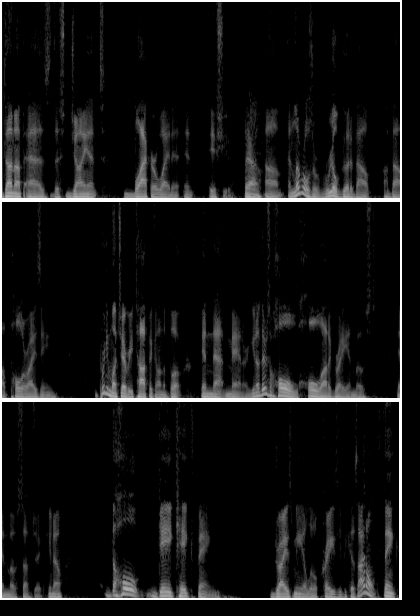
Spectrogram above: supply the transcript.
done up as this giant black or white in, in issue. yeah, Um, and liberals are real good about about polarizing pretty much every topic on the book in that manner. You know, there's a whole whole lot of gray in most in most subjects. You know, the whole gay cake thing drives me a little crazy because I don't think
